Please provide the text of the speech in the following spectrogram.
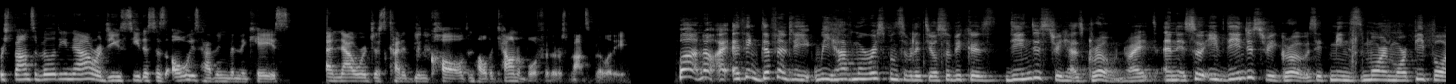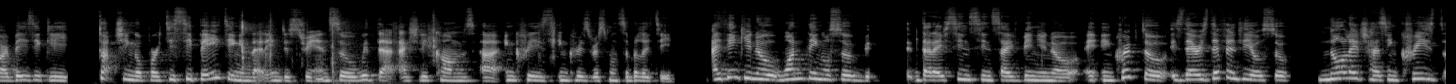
responsibility now? Or do you see this as always having been the case? And now we're just kind of being called and held accountable for the responsibility? Well, no, I, I, think definitely we have more responsibility also because the industry has grown, right? And so if the industry grows, it means more and more people are basically touching or participating in that industry. And so with that actually comes uh, increased, increased responsibility. I think, you know, one thing also b- that I've seen since I've been, you know, in, in crypto is there is definitely also knowledge has increased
